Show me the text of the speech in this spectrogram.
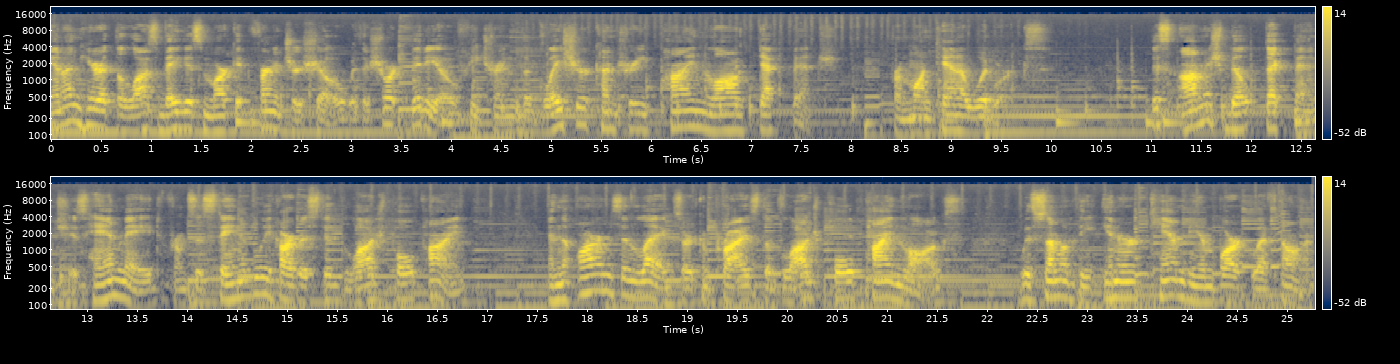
and I'm here at the Las Vegas Market Furniture Show with a short video featuring the Glacier Country Pine Log Deck Bench from Montana Woodworks. This Amish built deck bench is handmade from sustainably harvested lodgepole pine and the arms and legs are comprised of lodgepole pine logs with some of the inner cambium bark left on.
